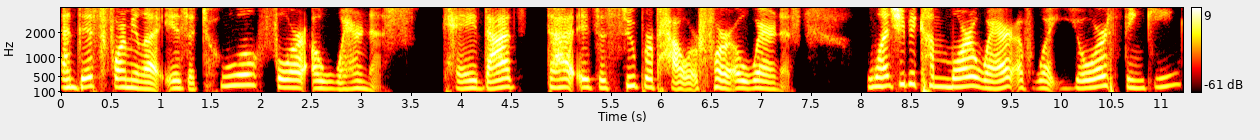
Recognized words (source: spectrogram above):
And this formula is a tool for awareness. Okay, that's that it's a superpower for awareness. Once you become more aware of what you're thinking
